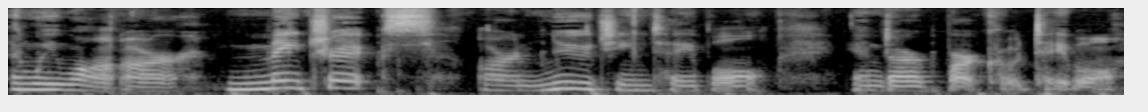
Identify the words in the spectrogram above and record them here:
And we want our matrix, our new gene table, and our barcode table.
